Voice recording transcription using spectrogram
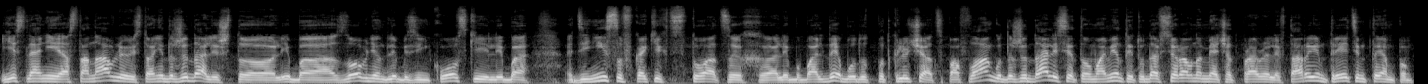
если они останавливались, то они дожидались, что либо Зовнин, либо Зиньковский, либо Денисов в каких-то ситуациях, либо Бальде будут подключаться по флангу, дожидались этого момента, и туда все равно мяч отправляли вторым, третьим темпом.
